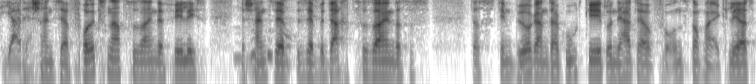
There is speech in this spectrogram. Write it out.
ja, der scheint sehr volksnah zu sein, der Felix. Der scheint sehr, sehr bedacht zu sein, dass es dass es den Bürgern da gut geht. Und er hat ja für uns nochmal erklärt,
